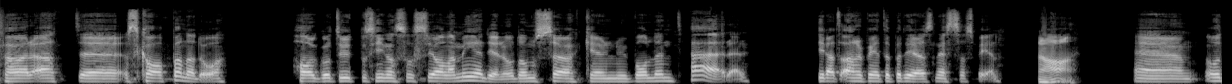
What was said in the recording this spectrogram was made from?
För att eh, skaparna då har gått ut på sina sociala medier och de söker nu volontärer till att arbeta på deras nästa spel. Jaha. Eh, och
